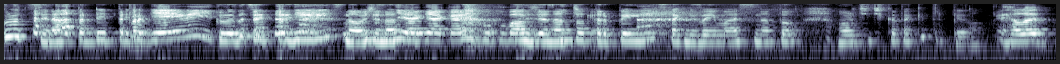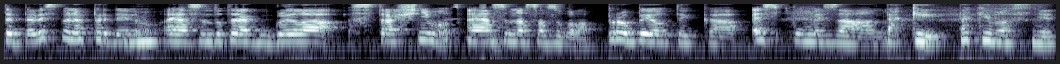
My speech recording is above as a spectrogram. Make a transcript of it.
kluci na prdy prděj, prděj víc. kluci prděj víc, no, že na to, jak nějaká hipopová že na to trpí víc, tak mě zajímá, jestli na to holčička taky trpěla. Hele, trpěli jsme na prdy, no. A já jsem to teda googlila strašně moc. A já jsem nasazovala probiotika, espumizán. Taky, taky vlastně.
